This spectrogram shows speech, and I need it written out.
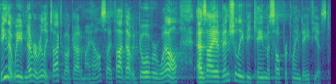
being that we'd never really talked about God in my house, I thought that would go over well as I eventually became a self proclaimed atheist.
